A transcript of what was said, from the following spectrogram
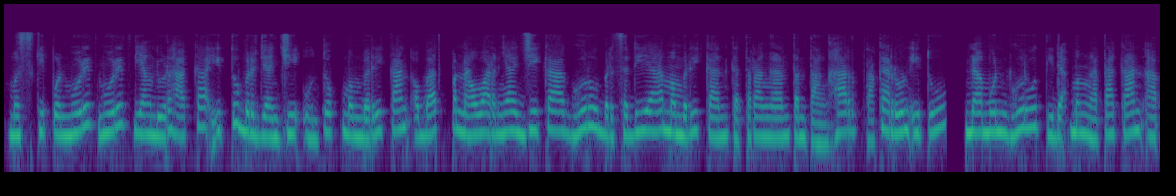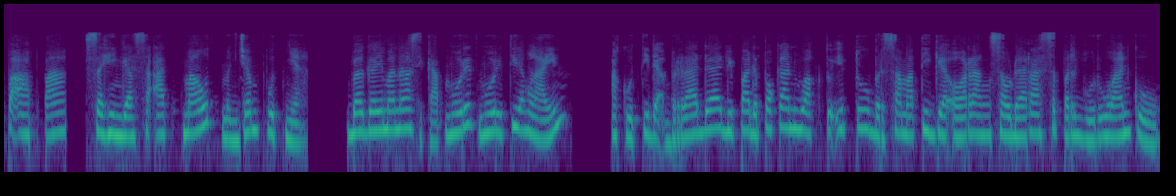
Meskipun murid-murid yang durhaka itu berjanji untuk memberikan obat penawarnya jika guru bersedia memberikan keterangan tentang harta karun itu, namun guru tidak mengatakan apa-apa, sehingga saat maut menjemputnya. Bagaimana sikap murid-murid yang lain? Aku tidak berada di padepokan waktu itu bersama tiga orang saudara seperguruanku.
